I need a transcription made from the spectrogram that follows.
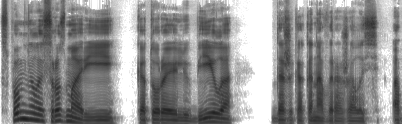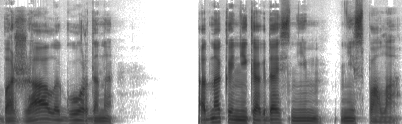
Вспомнилась Розмари, которая любила, даже, как она выражалась, обожала Гордона, однако никогда с ним не спала.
